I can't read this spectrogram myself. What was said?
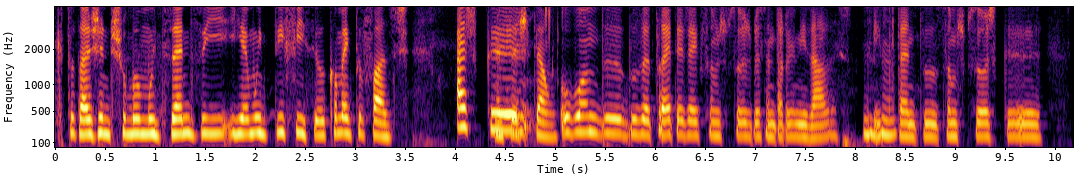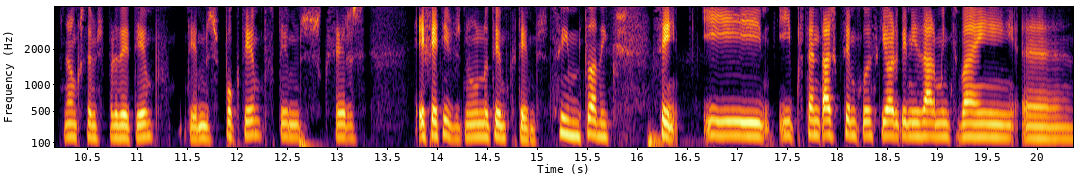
que toda a gente chuba há muitos anos e, e é muito difícil. Como é que tu fazes? Acho que o bom de- dos atletas é que somos pessoas bastante organizadas e, portanto, somos pessoas que não gostamos de perder tempo. Temos pouco tempo, temos que ser efetivos no, no tempo que temos. Sim, metódicos. Sim, e, e portanto acho que sempre consegui organizar muito bem eh,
